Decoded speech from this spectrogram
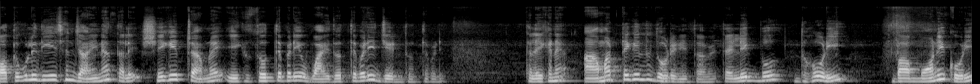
কতগুলি দিয়েছেন জানি না, তাহলে সেক্ষেত্রে আমরা এক্স ধরতে পারি ওয়াই ধরতে পারি জেড ধরতে পারি। তাহলে এখানে আমারটা কিন্তু ধরে নিতে হবে। তাই লিখব, ধরি বা মনে করি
